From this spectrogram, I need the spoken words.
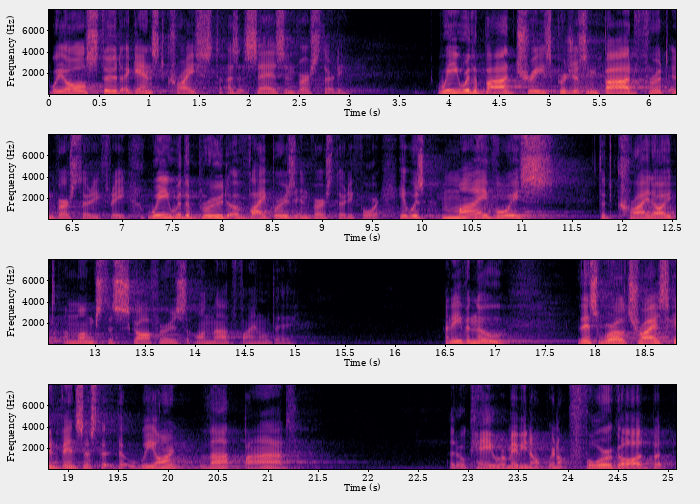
We all stood against Christ, as it says in verse 30. We were the bad trees producing bad fruit in verse 33. We were the brood of vipers in verse 34. It was my voice that cried out amongst the scoffers on that final day. And even though this world tries to convince us that, that we aren't that bad, that okay, we're maybe not, we're not for God, but,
